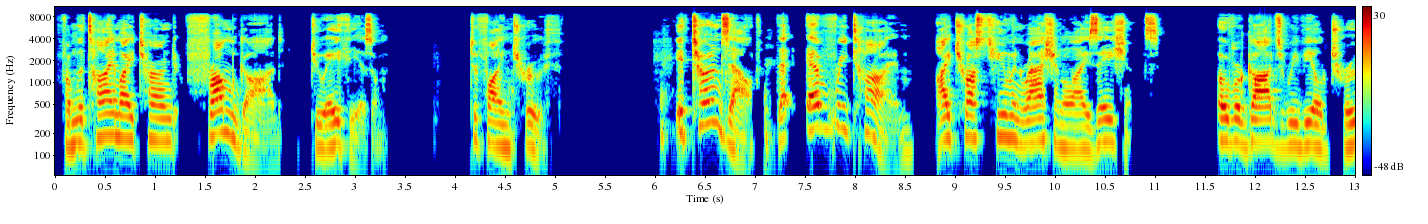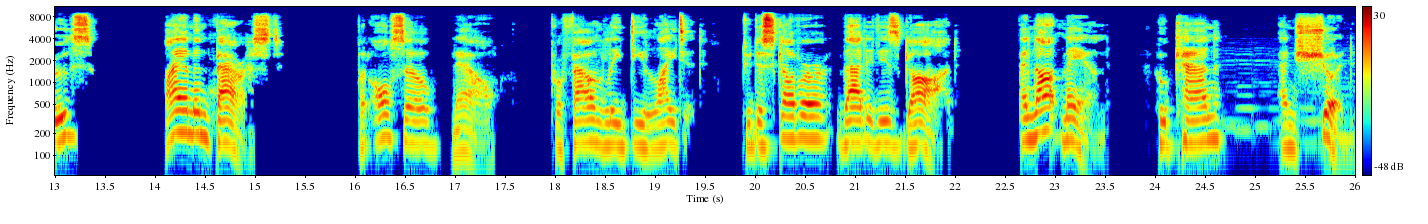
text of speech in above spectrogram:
from the time I turned from God to atheism to find truth. It turns out that every time I trust human rationalizations, over God's revealed truths, I am embarrassed, but also now profoundly delighted to discover that it is God and not man who can and should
